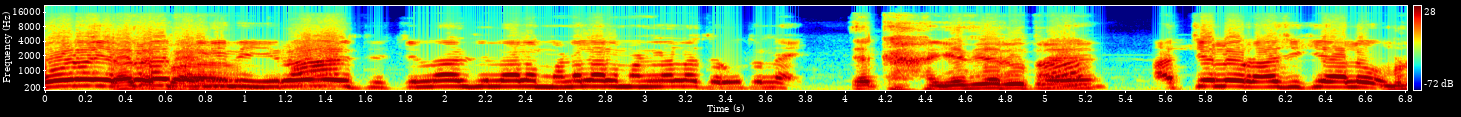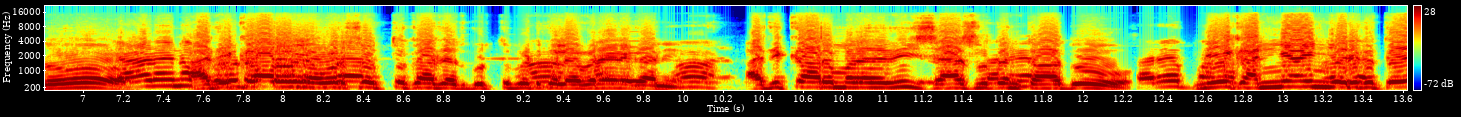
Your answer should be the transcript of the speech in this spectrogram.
ఎవడో ఎక్కడో. జరిగింది. ఈ రోజు జిల్లాల జిల్లాల మండలాల మండలాల్లో జరుగుతున్నాయి. ఏది జరుగుతున్నాయి? హత్యలు రాజకీయాలు. ఇప్పుడు అధికారం ఎవరి సొత్తు కాదు? అది గుర్తుపెట్టుకోవాలి ఎవరైనా కానీ. అధికారం అనేది శాశ్వతం కాదు. నీకు అన్యాయం జరిగితే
